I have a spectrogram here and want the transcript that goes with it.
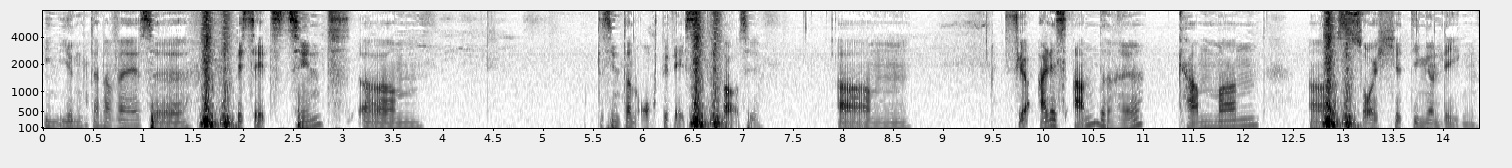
in irgendeiner Weise besetzt sind. Ähm, das sind dann auch bewässert quasi. Ähm, für alles andere kann man äh, solche Dinger legen.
